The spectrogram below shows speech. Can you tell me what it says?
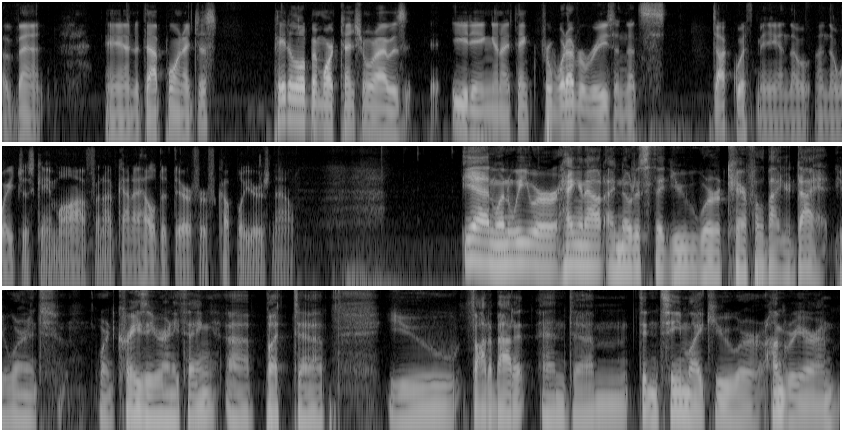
event. And at that point, I just paid a little bit more attention to what I was eating, and I think for whatever reason, that's stuck with me, and the and the weight just came off, and I've kind of held it there for a couple years now. Yeah, and when we were hanging out, I noticed that you were careful about your diet. You weren't weren't crazy or anything, uh, but uh, you thought about it and um, didn't seem like you were hungry or un-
